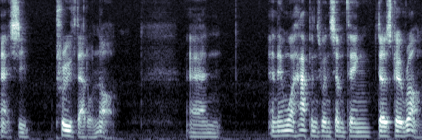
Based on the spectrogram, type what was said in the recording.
actually prove that or not. And and then what happens when something does go wrong?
